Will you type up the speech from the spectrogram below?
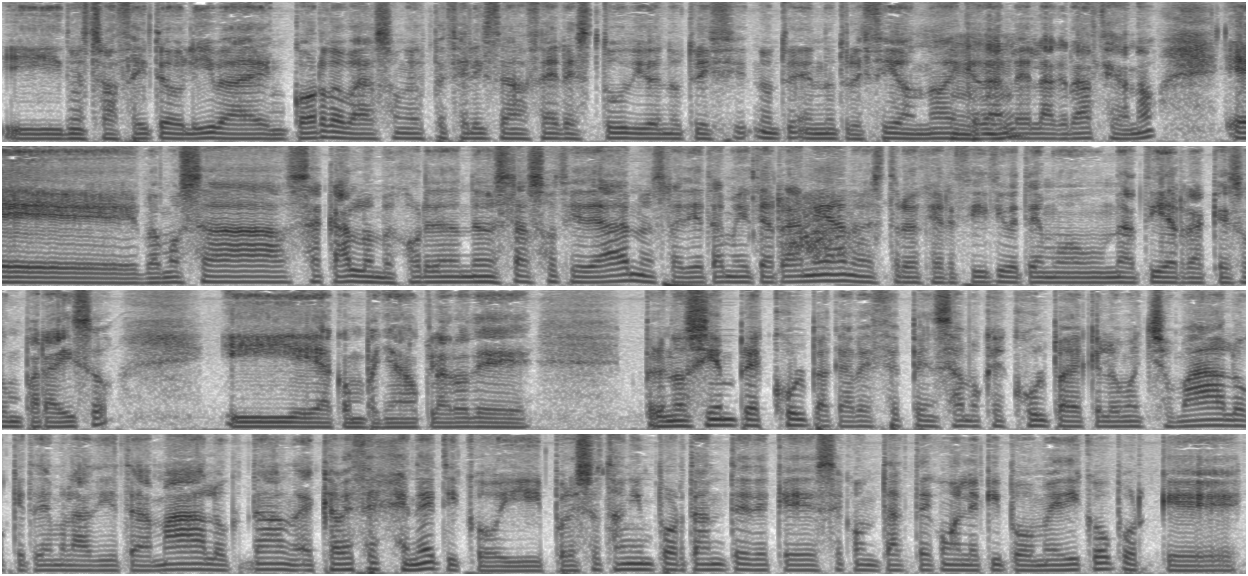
Y nuestro aceite de oliva en Córdoba son especialistas en hacer estudios en, nutrición, ¿no? Hay que darle la gracia, ¿no? Eh, vamos a sacar lo mejor de, nuestra sociedad, nuestra dieta mediterránea, nuestro ejercicio, que tenemos una tierra que es un paraíso y acompañado, claro, de pero no siempre es culpa, que a veces pensamos que es culpa de que lo hemos hecho mal o que tenemos la dieta mal, o, es que a veces es genético y por eso es tan importante de que se contacte con el equipo médico porque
